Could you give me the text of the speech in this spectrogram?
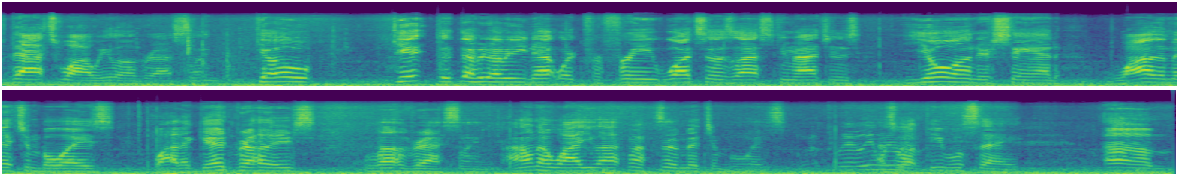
That's why we love wrestling. Go get the WWE Network for free. Watch those last two matches. You'll understand why the Mitchum boys, why the Good Brothers love wrestling. I don't know why you laugh when I say Mitchum boys. That's what people say. Um,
